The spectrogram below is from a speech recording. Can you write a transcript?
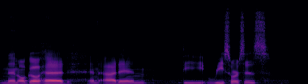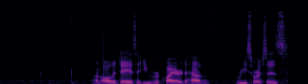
And then I'll go ahead and add in the resources on all the days that you require to have resources,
